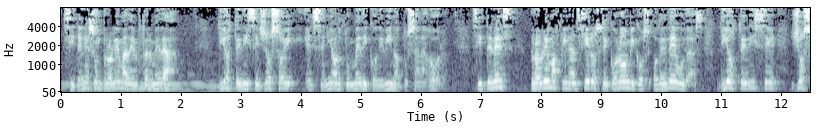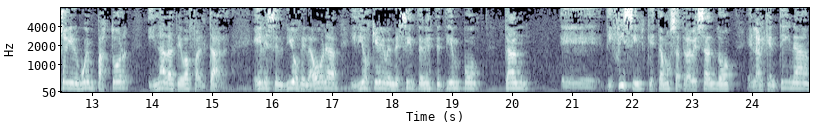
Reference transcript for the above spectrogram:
si tenés un problema de enfermedad, Dios te dice, yo soy el Señor, tu médico divino, tu sanador. Si tenés problemas financieros, económicos o de deudas, Dios te dice, yo soy el buen pastor y nada te va a faltar. Él es el Dios de la hora y Dios quiere bendecirte en este tiempo tan eh, difícil que estamos atravesando en la Argentina,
